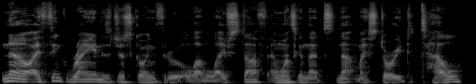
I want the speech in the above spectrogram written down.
No, I think Ryan is just going through a lot of life stuff, and once again, that's not my story to tell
